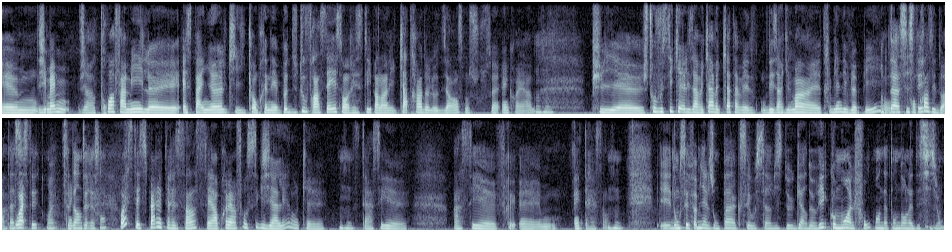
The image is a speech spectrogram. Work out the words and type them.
Euh, j'ai même genre, trois familles là, euh, espagnoles qui comprenaient pas du tout français. Ils sont restés pendant les quatre heures de l'audience. Moi, je trouve ça incroyable. Puis, euh, je trouve aussi que les avocats avec quatre avaient des arguments euh, très bien développés. Donc, On- t'as assisté? On croise les doigts. T'as Ouais. assisté? Ouais. C'était Ouais. intéressant Ouais, c'était super intéressant. C'était la première fois aussi que j'y allais, donc Mhm. c'était assez, assez intéressant. Mhm. Et donc ces familles, elles n'ont pas accès aux services de garderie. Comment elles font en attendant la décision?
